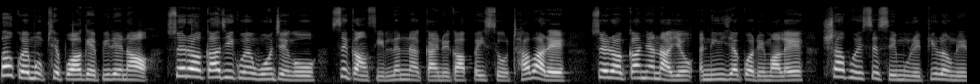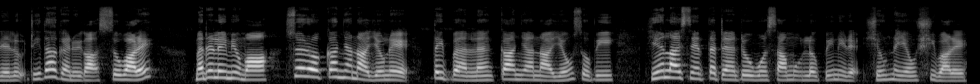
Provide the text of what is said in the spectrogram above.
ပောက်ကွဲမှုဖြစ်ပွားခဲ့ပြီးတဲ့နောက်ဆွေတော်ကားကြီးကွင်းဝန်းကျင်ကိုစစ်ကောင်စီလက်နက်ကိုင်တွေကပိတ်ဆို့ထားပါတယ်ဆွေတော်ကညနာယုံအနီးရက်ွက်တွေမှာလည်းရှာဖွေစစ်ဆေးမှုတွေပြုလုပ်နေတယ်လို့ဒေသခံတွေကဆိုပါတယ်။ မန္တလေးမြို့မှာဆွေတော်ကညနာယုံနဲ့တိတ်ပံလန်းကညနာယုံဆိုပြီးရင်းလိုက်စင်တက်တန်တိုးဝန်ဆောင်မှုလုပ်ပေးနေတဲ့ယုံနှစ်ယုံရှိပါတယ်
